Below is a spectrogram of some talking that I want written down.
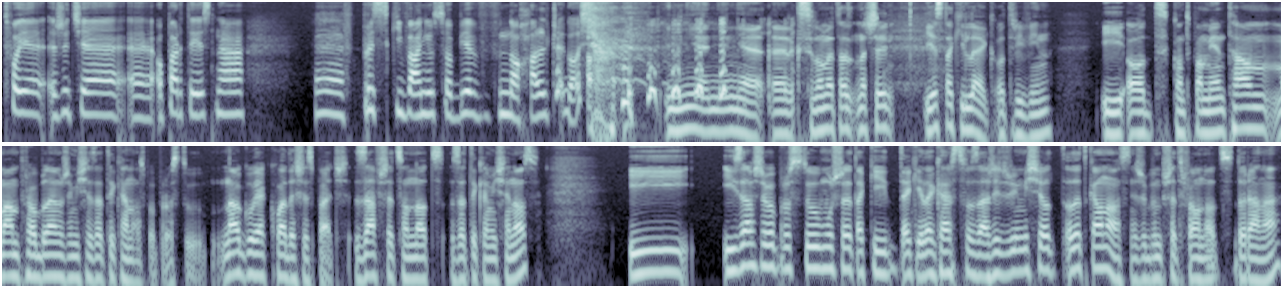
twoje życie e, oparte jest na wpryskiwaniu sobie w nohal czegoś. Nie, nie, nie. E, Ksylometa, znaczy jest taki lek Otrivin i odkąd pamiętam mam problem, że mi się zatyka nos po prostu. Na ogół jak kładę się spać, zawsze co noc zatyka mi się nos i, i zawsze po prostu muszę taki, takie lekarstwo zażyć, żeby mi się od, odetkał nos, nie? żebym przetrwał noc do rana.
